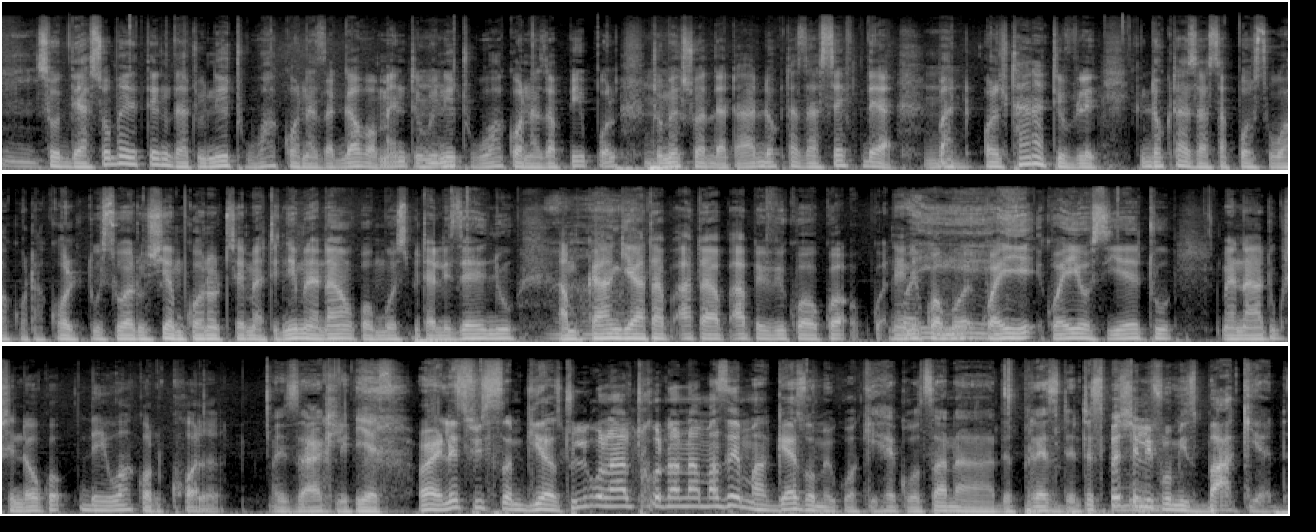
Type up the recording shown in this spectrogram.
Mm. so there are so many things that we need to work on as a government. Mm. we need to work on as a people mm. to make sure that our doctors are safe there. Mm. but alternatively doctors are supposed to work on a call tusiwarushie mkono tuseme ati nyinyi mnaendanga kwa hospitali zenyu amkangi hata hata hapa hivi kwa kwa kwa nini kwa mo- hii- kwa hii kwa hiyo si yetu. Na tukushinda huko they work on call exactly. Yes. all right let's switch some gears tulikuwa tukona na- mazee magezo amekuwa kiheko sana the president especially from his backyard.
